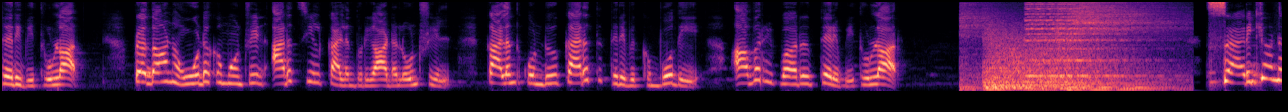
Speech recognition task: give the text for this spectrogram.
தெரிவித்துள்ளார். பிரதான ஊடகம் ஒன்றின் அரசியல் கலந்துரையாடல் ஒன்றில் கலந்து கொண்டு கருத்து தெரிவிக்கும் போதே அவர் இவ்வாறு தெரிவித்துள்ளார். சரியான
